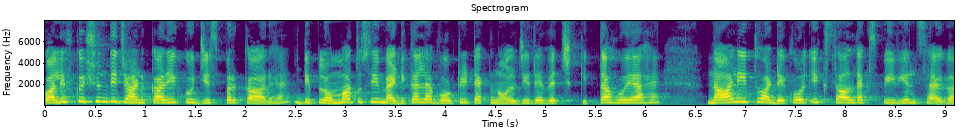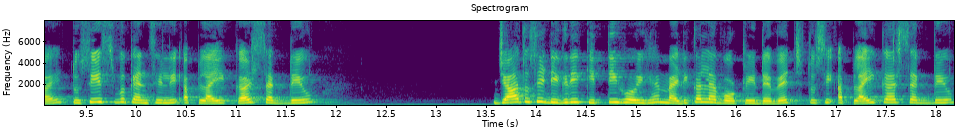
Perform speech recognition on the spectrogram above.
ਕੁਆਲੀਫਿਕੇਸ਼ਨ ਦੀ ਜਾਣਕਾਰੀ ਕੁਝ ਇਸ ਪ੍ਰਕਾਰ ਹੈ। ਡਿਪਲੋਮਾ ਤੁਸੀਂ ਮੈਡੀਕਲ ਲੈਬੋਰਟਰੀ ਟੈਕਨੋਲੋਜੀ ਦੇ ਵਿੱਚ ਕੀਤਾ ਹੋਇਆ ਹੈ। ਨਾਲ ਹੀ ਤੁਹਾਡੇ ਕੋਲ 1 ਸਾਲ ਦਾ ਐਕਸਪੀਰੀਅੰਸ ਹੈਗਾ ਹੈ ਤੁਸੀਂ ਇਸ ਵੈਕੈਂਸੀ ਲਈ ਅਪਲਾਈ ਕਰ ਸਕਦੇ ਹੋ। ਜਾਂ ਤੁਸੀਂ ਡਿਗਰੀ ਕੀਤੀ ਹੋਈ ਹੈ ਮੈਡੀਕਲ ਲੈਬੋਰਟਰੀ ਦੇ ਵਿੱਚ, ਤੁਸੀਂ ਅਪਲਾਈ ਕਰ ਸਕਦੇ ਹੋ।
